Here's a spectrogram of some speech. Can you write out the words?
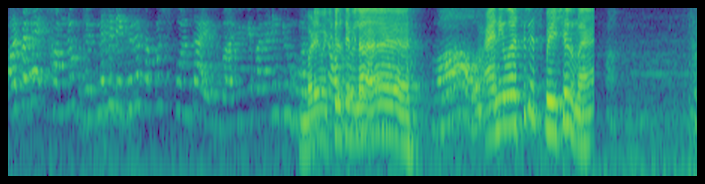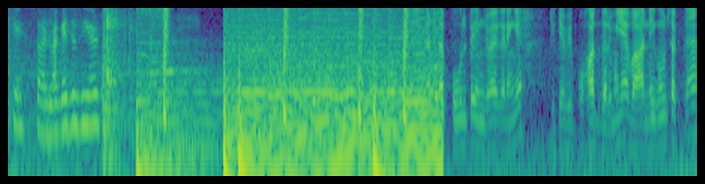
और पता है हम लोग जितने भी देख रहे थे सब कुछ फुल था इस बार क्योंकि पता नहीं क्यों बहुत बड़े मुश्किल से मिला है। वाओ एनिवर्सरी स्पेशल में okay sir luggage is here pool पे एंजॉय करेंगे क्योंकि अभी बहुत गर्मी है बाहर नहीं घूम सकते हैं।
